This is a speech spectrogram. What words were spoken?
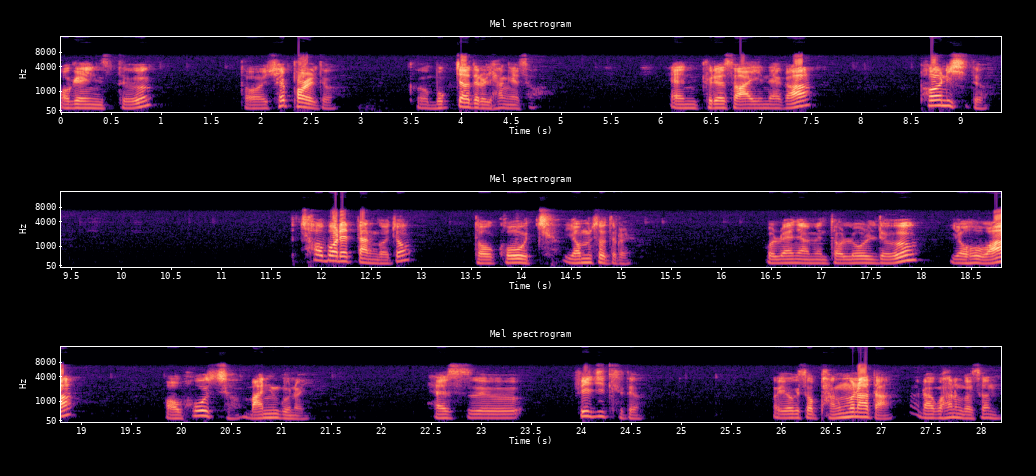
Against the shepherd 그 목자들을 향해서. And 그래서 I 내가 punished 처벌했다는 거죠. the goats 염소들을. 왜냐하면 the Lord 여호와 of host 만군의. has visited. 여기서 방문하다 라고 하는 것은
